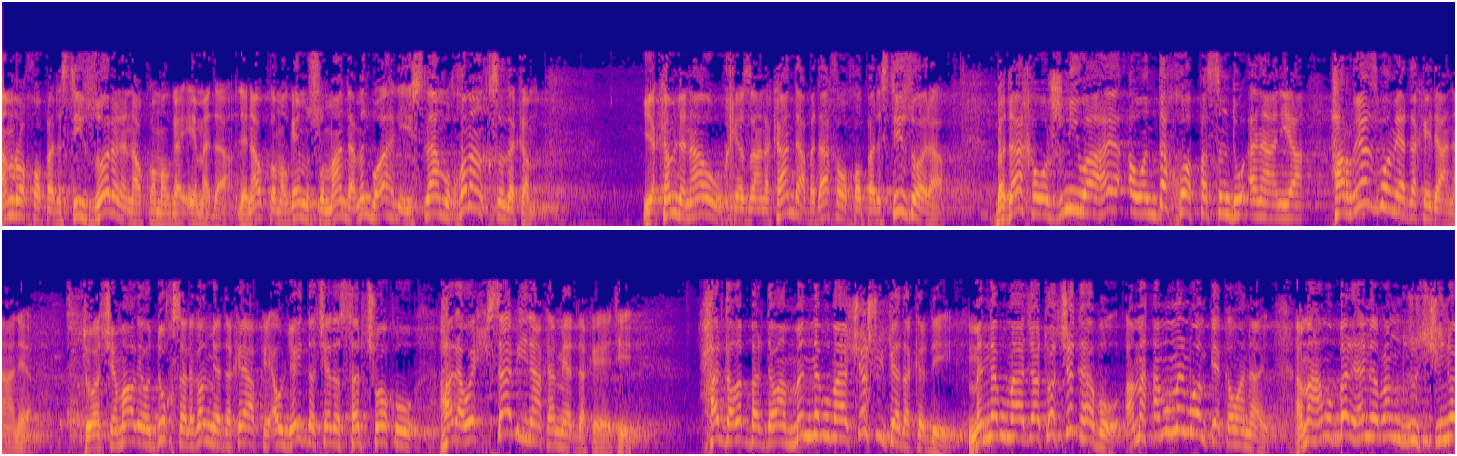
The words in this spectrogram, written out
ئەمڕۆ خۆپەرستی زۆرە لەناو کۆمەڵگای ئێمەدا لەناو کۆمەڵگای مسلماندا من بۆ ئەهلی ئیسلام و خۆمان قسە دەکەم یەکەم لەناو خێزانەکاندا بەداخەوە خۆپەرستی زۆرە بەداخەوە ژنی واهەیە ئەوەندە خۆ پەسند و ئەنانیە هەر ڕێز بۆ مێردەکەی دانانێ تۆ ئەچێ ماڵێەوە دوو قسە لەگەڵ مێردەکەی بکەی ئەو لێیت دەچێتە سەر چۆک و هەر ئەوەی حسابی ناکە مێردەکەیەتی هەر دەڵە بەردەوام من نەبوو ما چێشوی پێ دەکردی من نەبوو ماجا تۆ چت هەبوو ئەمە هەموو من بۆم پێکەوە نای ئەمە هەموو بەرهەمی ڕەنگ چینۆ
